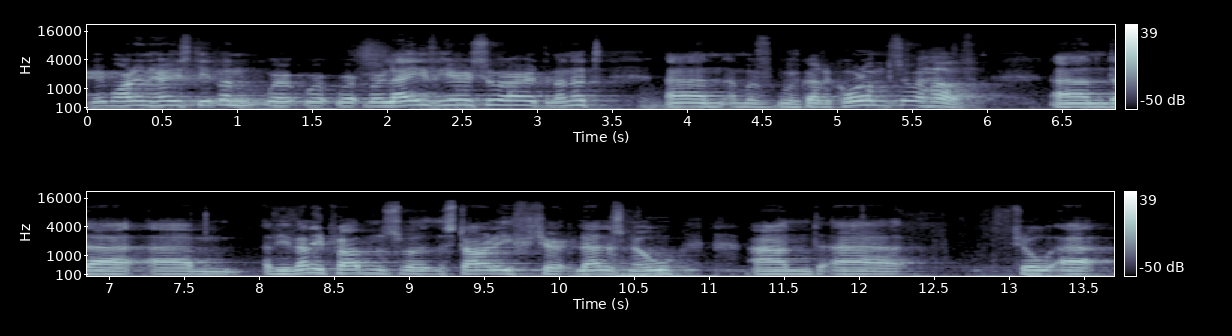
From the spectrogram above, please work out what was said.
good morning. How's keeping? We're, we're, we're live here, so we are at the minute, and, and we've, we've got a quorum, so we have. And uh, um, if you have any problems with the Starleaf, sure, let us know. And uh, so uh,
